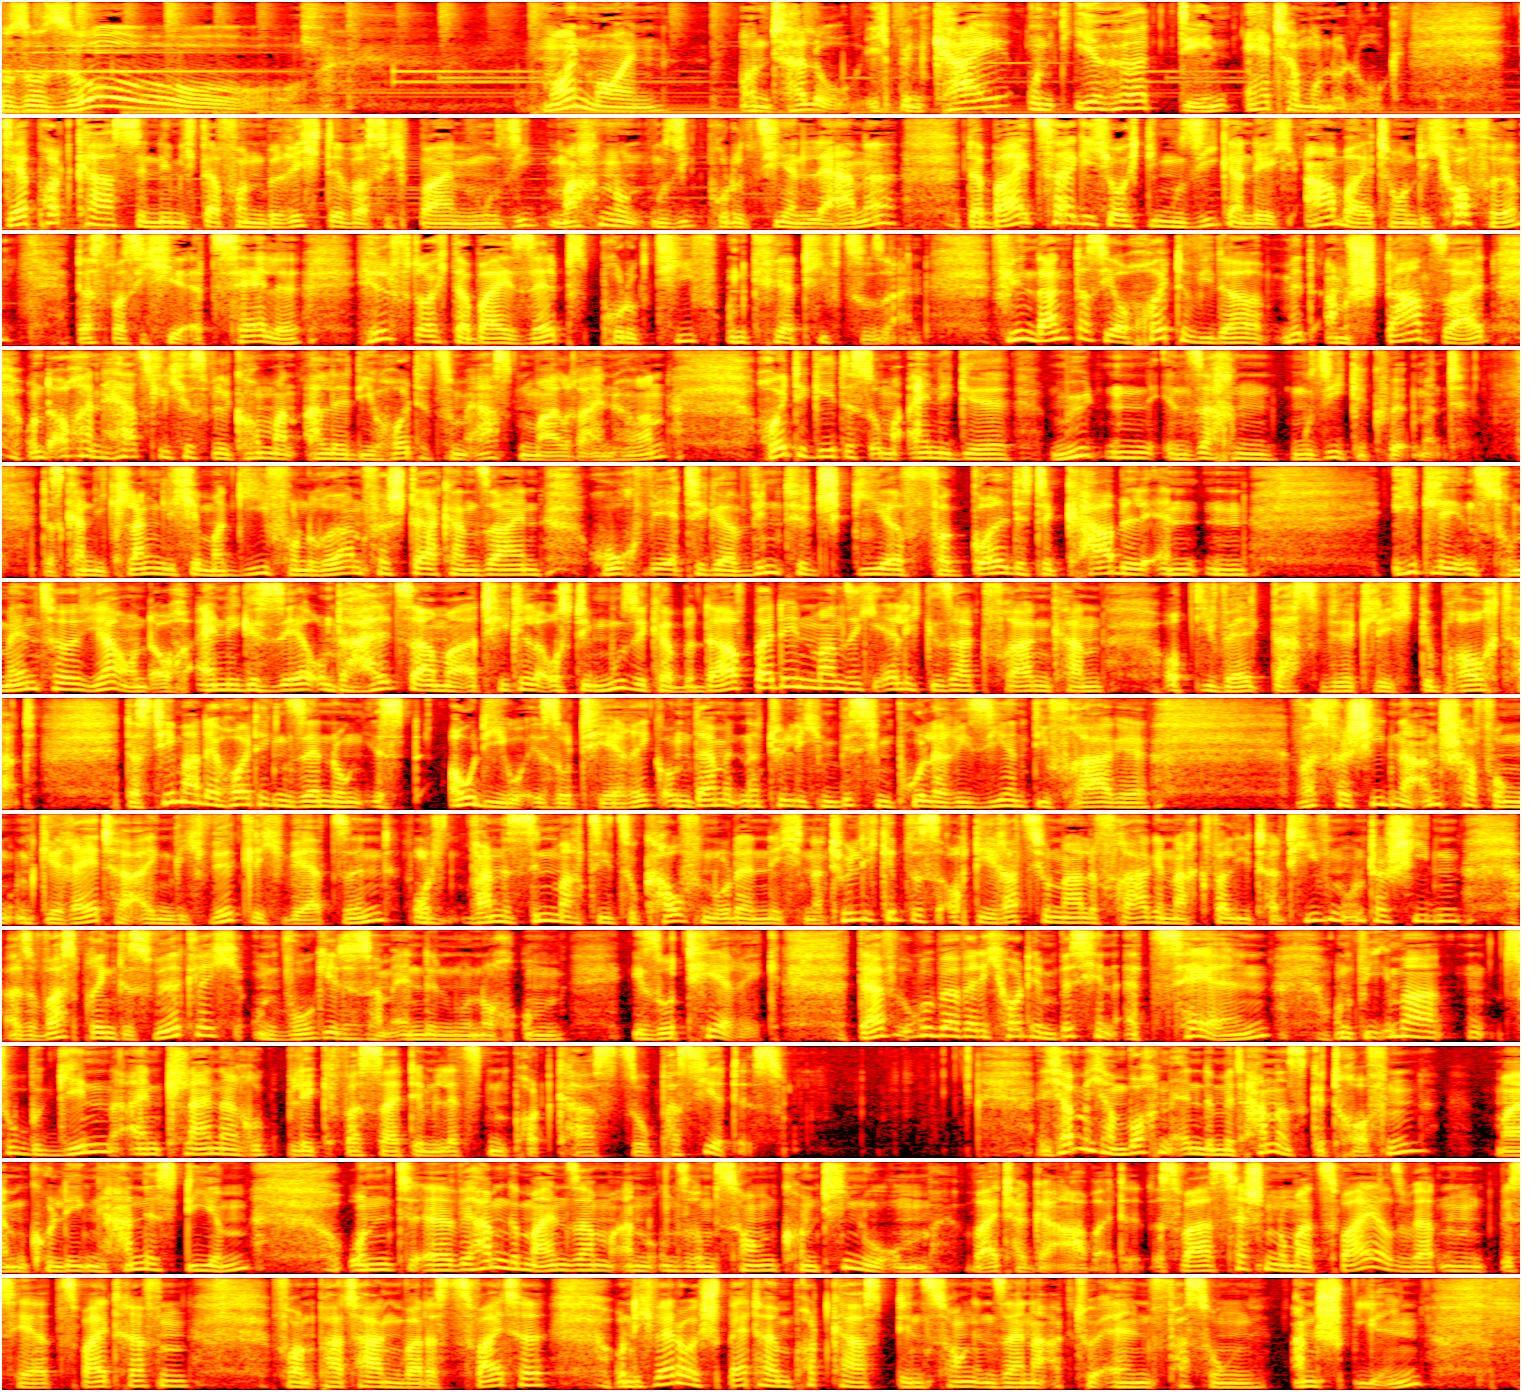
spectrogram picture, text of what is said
So, so, so. Moin, moin und hallo, ich bin Kai und ihr hört den Äthermonolog. Der Podcast, in dem ich davon berichte, was ich beim Musikmachen und Musikproduzieren lerne. Dabei zeige ich euch die Musik, an der ich arbeite und ich hoffe, das, was ich hier erzähle, hilft euch dabei, selbst produktiv und kreativ zu sein. Vielen Dank, dass ihr auch heute wieder mit am Start seid und auch ein herzliches Willkommen an alle, die heute zum ersten Mal reinhören. Heute geht es um einige Mythen in Sachen Musikequipment. Das kann die klangliche Magie von Röhrenverstärkern sein, hochwertiger Vintage-Gear, vergoldete Kabelenden, edle Instrumente, ja, und auch einige sehr unterhaltsame Artikel aus dem Musikerbedarf, bei denen man sich ehrlich gesagt fragen kann, ob die Welt das wirklich gebraucht hat. Das Thema der heutigen Sendung ist Audioesoterik und damit natürlich ein bisschen polarisierend die Frage, was verschiedene Anschaffungen und Geräte eigentlich wirklich wert sind und wann es Sinn macht, sie zu kaufen oder nicht. Natürlich gibt es auch die rationale Frage nach qualitativen Unterschieden, also was bringt es wirklich und wo geht es am Ende nur noch um Esoterik. Darüber werde ich heute ein bisschen erzählen und wie immer zu Beginn ein kleiner Rückblick, was seit dem letzten Podcast so passiert ist. Ich habe mich am Wochenende mit Hannes getroffen, meinem Kollegen Hannes Diem. Und äh, wir haben gemeinsam an unserem Song Continuum weitergearbeitet. Es war Session Nummer zwei, also wir hatten bisher zwei Treffen. Vor ein paar Tagen war das zweite. Und ich werde euch später im Podcast den Song in seiner aktuellen Fassung anspielen.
